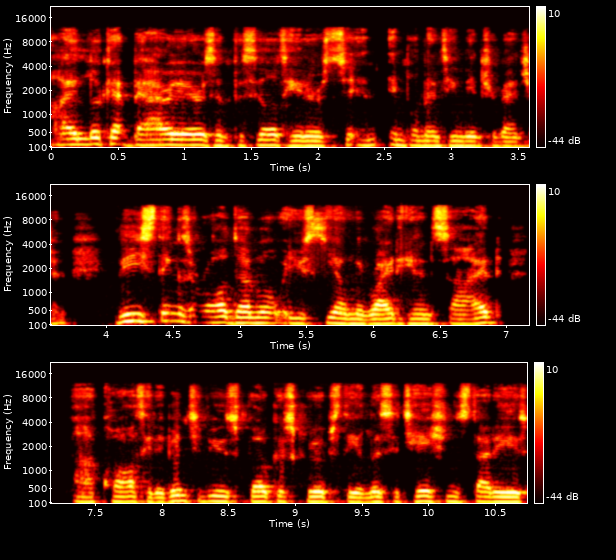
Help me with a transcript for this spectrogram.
I look at barriers and facilitators to in implementing the intervention. These things are all done with what you see on the right-hand side uh, qualitative interviews, focus groups, the elicitation studies,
